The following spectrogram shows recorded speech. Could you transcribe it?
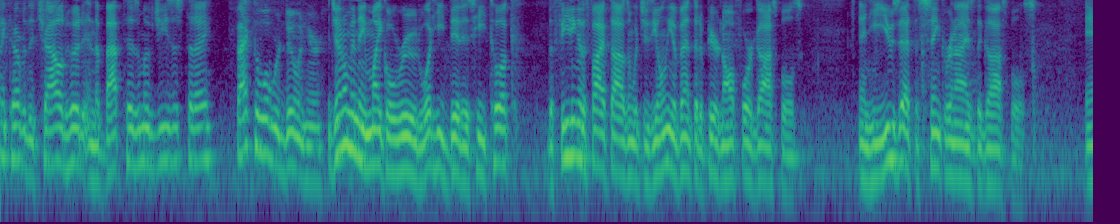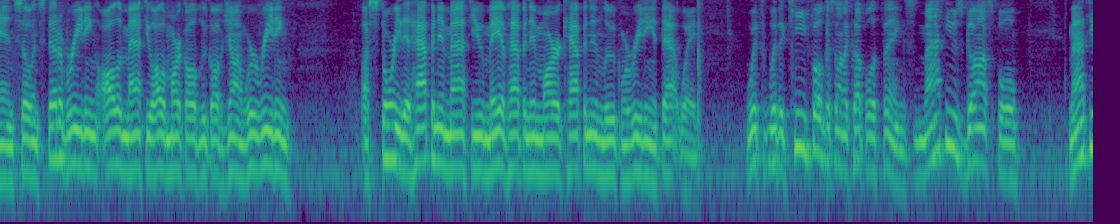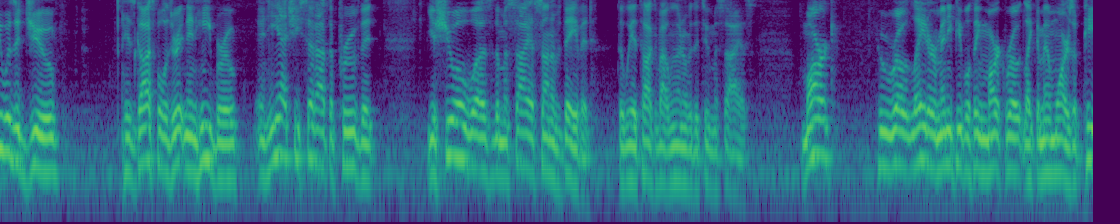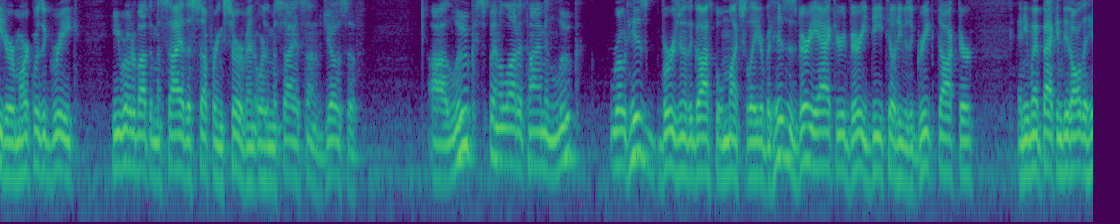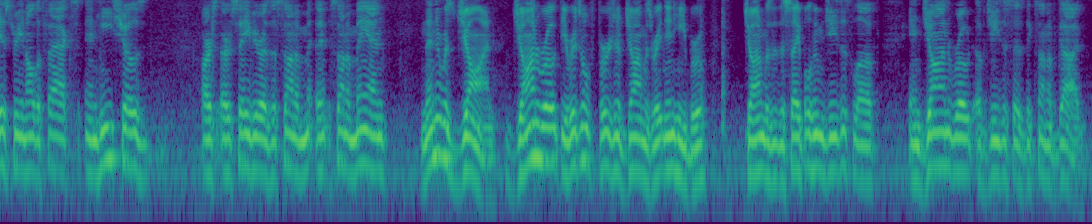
three, we're going to cover the childhood and the baptism of Jesus today. Back to what we're doing here. A gentleman named Michael Rood, what he did is he took the feeding of the 5,000, which is the only event that appeared in all four Gospels, and he used that to synchronize the Gospels. And so instead of reading all of Matthew, all of Mark, all of Luke, all of John, we're reading a story that happened in Matthew, may have happened in Mark, happened in Luke, we're reading it that way. With, with a key focus on a couple of things. Matthew's Gospel, Matthew was a Jew. His Gospel was written in Hebrew, and he actually set out to prove that Yeshua was the Messiah, son of David, that we had talked about. We went over the two Messiahs. Mark, who wrote later, many people think Mark wrote like the memoirs of Peter. Mark was a Greek. He wrote about the Messiah, the suffering servant, or the Messiah, son of Joseph. Uh, Luke spent a lot of time, and Luke wrote his version of the gospel much later, but his is very accurate, very detailed. He was a Greek doctor, and he went back and did all the history and all the facts, and he shows our, our Savior as a son of uh, son of man. And then there was John. John wrote the original version of John was written in Hebrew. John was a disciple whom Jesus loved, and John wrote of Jesus as the Son of God.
